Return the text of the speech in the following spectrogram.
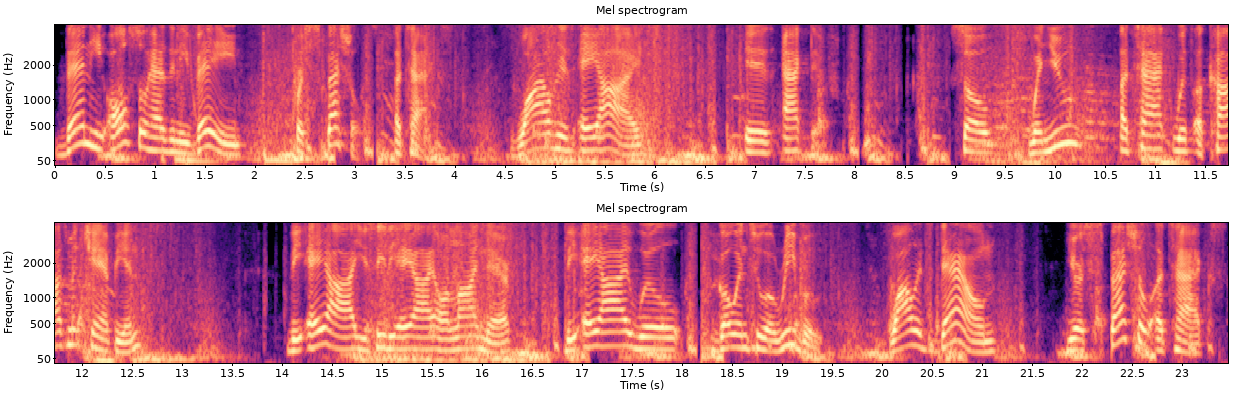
Then he also has an evade for special attacks while his AI is active. So when you attack with a cosmic champion, the AI, you see the AI online there, the AI will go into a reboot. While it's down, your special attacks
